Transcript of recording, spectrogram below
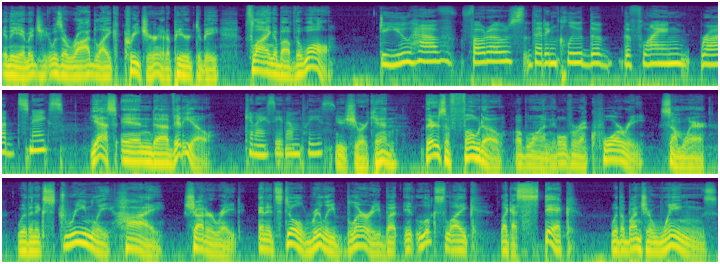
In the image, it was a rod like creature, it appeared to be, flying above the wall. Do you have photos that include the, the flying rod snakes? Yes, and uh, video. Can I see them, please? You sure can. There's a photo of one over a quarry somewhere with an extremely high shutter rate and it's still really blurry, but it looks like like a stick with a bunch of wings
